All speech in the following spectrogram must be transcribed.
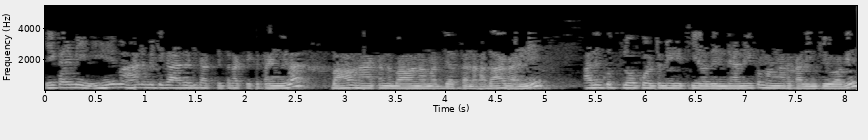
ඒකයි මේ එහෙම අනමිති කාර්ය ටිකක් විතරක් එකතෙන් වෙලා භාවනා කරන භාවනා මධ්‍යස්ථාන හදාගන්නේ අනිකුත් ලෝක වලට මේක කියලා දෙන්න යන එක මම අර කලින් කිව්වා වගේ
